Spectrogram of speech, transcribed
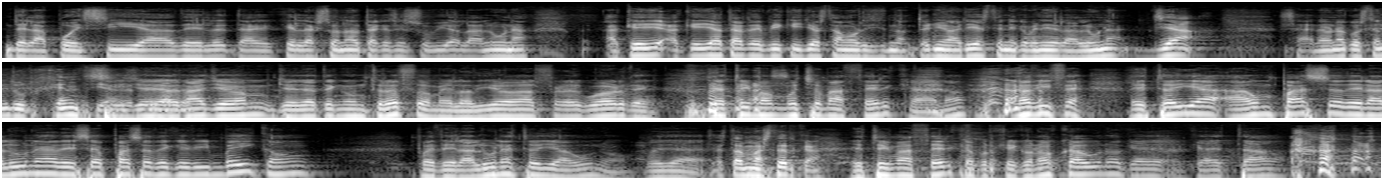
de la poesía, de, de aquel astronauta que se subió a la luna. Aquella, aquella tarde Vicky y yo estábamos diciendo, Antonio Arias tiene que venir a la luna ya. O sea, era una cuestión de urgencia. Sí, yo, además yo, yo ya tengo un trozo, me lo dio Alfred Warden. Ya estoy más- mucho más cerca, ¿no? No dices, estoy a, a un paso de la luna, de esos pasos de Kevin Bacon. Pues de la luna estoy a uno. Pues ya, Ya estás más cerca. Estoy más cerca porque conozco a uno que, que ha estado.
